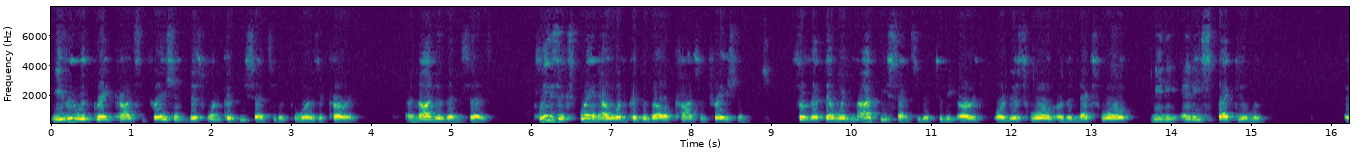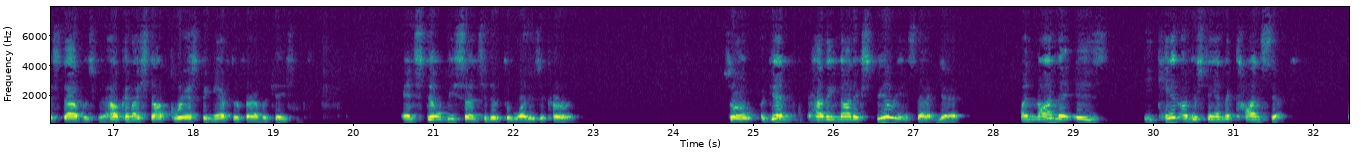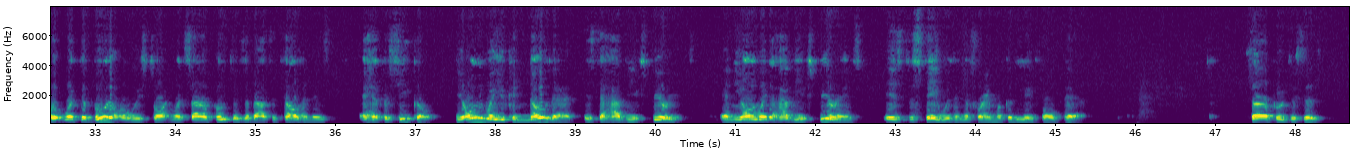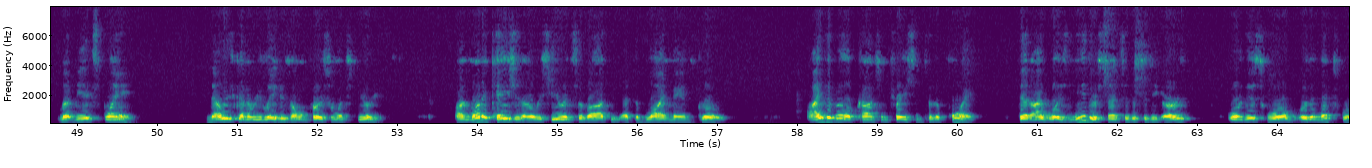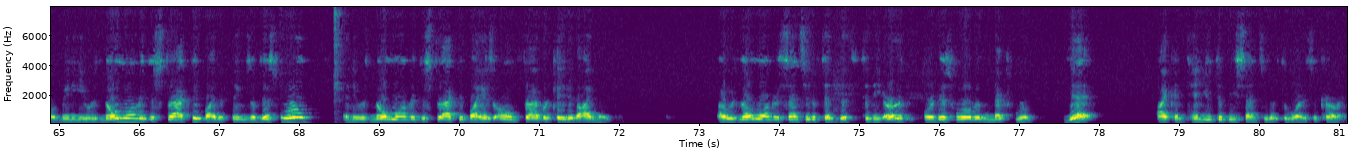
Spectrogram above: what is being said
Even with great concentration, this one could be sensitive to what is occurring. Ananda then says, please explain how one could develop concentration so that there would not be sensitive to the earth or this world or the next world, meaning any speculative establishment. How can I stop grasping after fabrications and still be sensitive to what is occurring? So again, having not experienced that yet, Ananda is he can't understand the concept. But what the Buddha always taught and what Sariputta is about to tell him is ehipassiko. The only way you can know that is to have the experience. And the only way to have the experience is to stay within the framework of the Eightfold Path. Sariputta says, Let me explain. Now he's going to relate his own personal experience. On one occasion, I was here in Savatthi at the Blind Man's Grove. I developed concentration to the point that I was neither sensitive to the earth or this world or the next world, meaning he was no longer distracted by the things of this world and he was no longer distracted by his own fabricated eye making. I was no longer sensitive to this to the earth or this world or the next world. Yet I continued to be sensitive to what is occurring.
